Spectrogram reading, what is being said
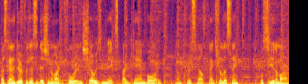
That's going to do it for this edition of Market Foolery. The show is mixed by Dan Boyd. I'm Chris Hill. Thanks for listening. We'll see you tomorrow.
